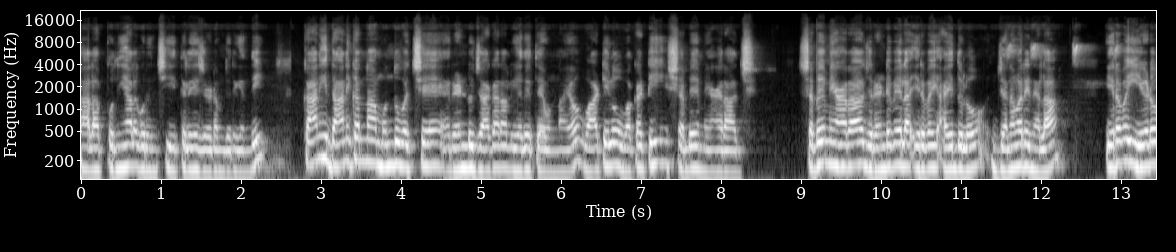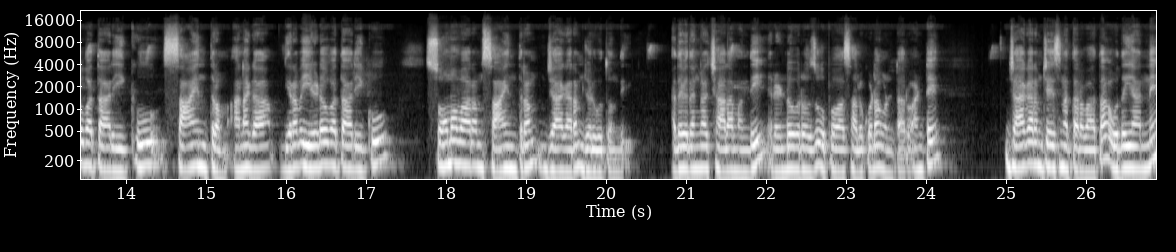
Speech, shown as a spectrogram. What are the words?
చాలా పుణ్యాల గురించి తెలియజేయడం జరిగింది. కానీ దానికన్నా ముందు వచ్చే రెండు జాగారాలు ఏదైతే ఉన్నాయో వాటిలో ఒకటి షబే మెహరాజ్ షబే మెహరాజ్ రెండు వేల ఇరవై ఐదులో జనవరి నెల ఇరవై ఏడవ తారీఖు సాయంత్రం అనగా ఇరవై ఏడవ తారీఖు సోమవారం సాయంత్రం జాగారం జరుగుతుంది. అదేవిధంగా చాలామంది రెండవ రోజు ఉపవాసాలు కూడా ఉంటారు. అంటే జాగారం చేసిన తర్వాత ఉదయాన్నే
